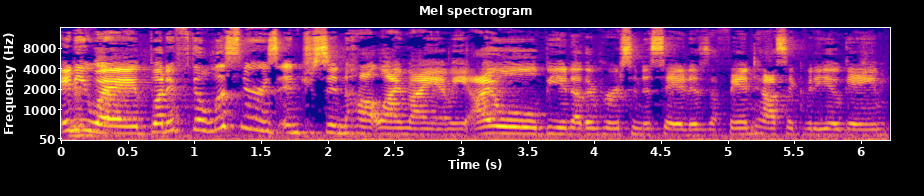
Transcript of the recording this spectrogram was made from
Anyway, but if the listener is interested in Hotline Miami, I will be another person to say it is a fantastic video game.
